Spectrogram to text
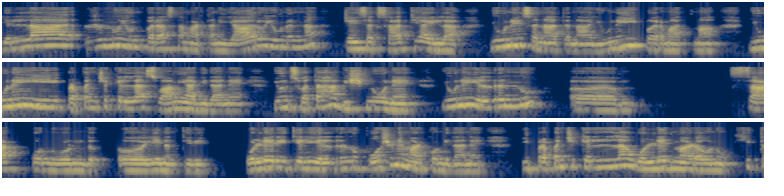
ಎಲ್ಲಾರನ್ನು ಇವನ್ ಪರಾಸ್ತ ಮಾಡ್ತಾನೆ. ಯಾರು ಇವನನ್ನ ಜಯಿಸಕ್ ಸಾಧ್ಯ ಇಲ್ಲ. ಇವನೇ ಸನಾತನ, ಇವನೇ ಈ ಪರಮಾತ್ಮ, ಇವನೇ ಈ ಪ್ರಪಂಚಕ್ಕೆಲ್ಲ ಸ್ವಾಮಿ ಆಗಿದ್ದಾನೆ ಇವನ್ ಸ್ವತಃ ವಿಷ್ಣುನೇ. ಇವನೇ ಎಲ್ರನ್ನೂ ಸಾಕೊಂಡು ಒಂದು ಏನಂತೀವಿ, ಒಳ್ಳೆ ರೀತಿಯಲ್ಲಿ ಎಲ್ಲರನ್ನು ಪೋಷಣೆ ಮಾಡ್ಕೊಂಡಿದ್ದಾನೆ. ಈ ಪ್ರಪಂಚಕ್ಕೆಲ್ಲ ಒಳ್ಳೇದ್ ಮಾಡೋನು ಹಿತ,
